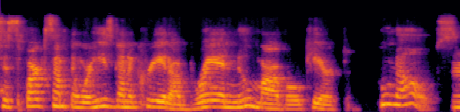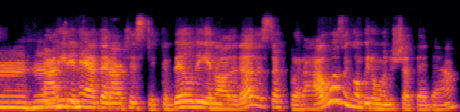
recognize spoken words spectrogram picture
to spark something where he's going to create a brand new Marvel character. Who knows? Mm-hmm. Now he didn't have that artistic ability and all that other stuff, but I wasn't going to be the one to shut that down.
